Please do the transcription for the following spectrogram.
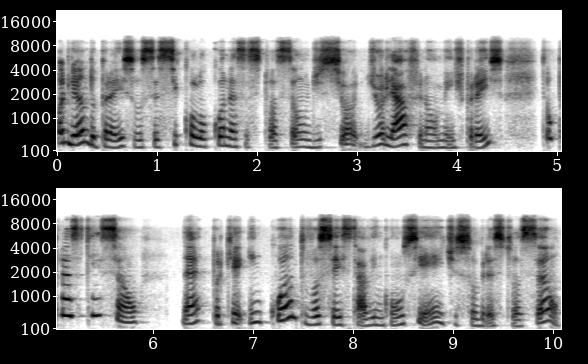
olhando para isso, você se colocou nessa situação de, se, de olhar finalmente para isso, então preste atenção, né? Porque enquanto você estava inconsciente sobre a situação,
